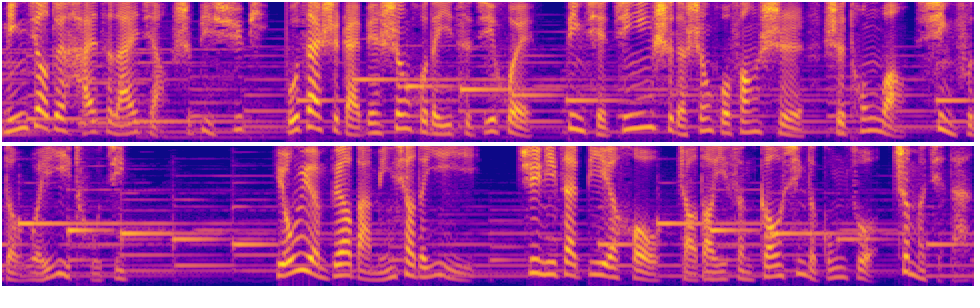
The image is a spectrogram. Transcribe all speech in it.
名教对孩子来讲是必需品，不再是改变生活的一次机会，并且精英式的生活方式是通往幸福的唯一途径。永远不要把名校的意义拘泥在毕业后找到一份高薪的工作这么简单。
